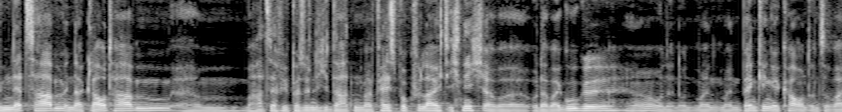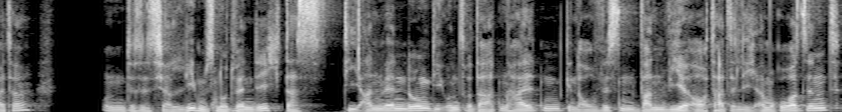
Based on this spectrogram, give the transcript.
im Netz haben, in der Cloud haben. Ähm, man hat sehr viel persönliche Daten bei Facebook vielleicht, ich nicht, aber oder bei Google ja, oder und mein, mein Banking-Account und so weiter. Und es ist ja lebensnotwendig, dass die Anwendungen, die unsere Daten halten, genau wissen, wann wir auch tatsächlich am Rohr sind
